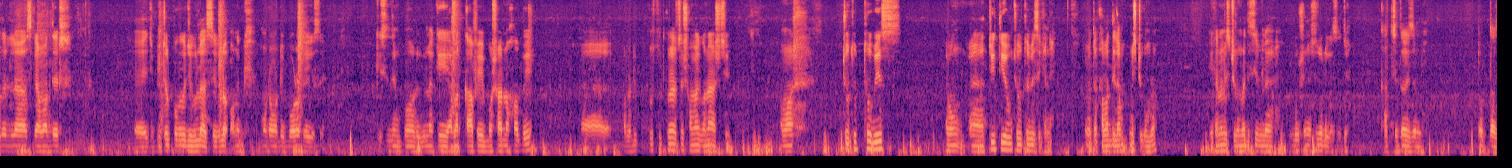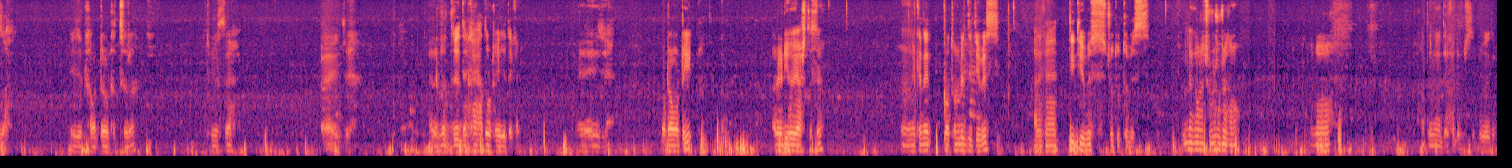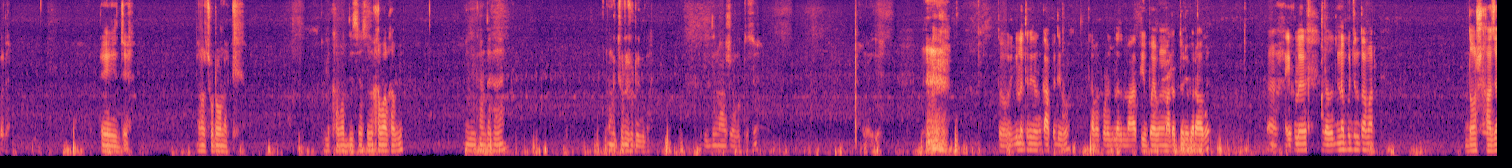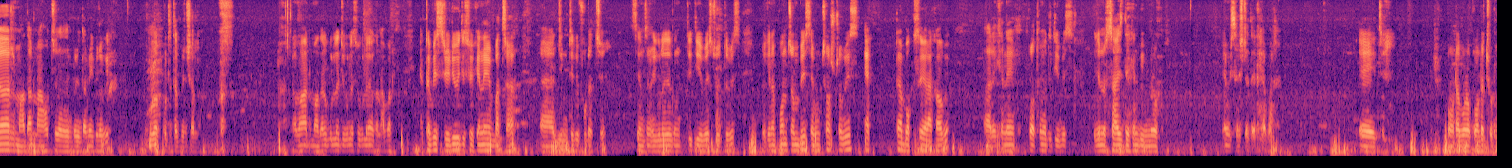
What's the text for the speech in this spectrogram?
আলহামদুলিল্লাহ, আজকে আমাদের, এই যে বিটল পোকা যেগুলো আছে, এগুলো অনেক মোটামুটি বড় হয়ে গেছে। কিছুদিন পর এগুলাকে আবার কাফে বসানো হবে। অলরেডি প্রস্তুত করা হচ্ছে সময় গণে আসছে। আমার চতুর্থ বেস এবং তৃতীয় এবং চতুর্থ বেস এখানে। এবার তো খাবার দিলাম, মিষ্টি কুমড়া। এখানে মিষ্টি কুমড়া দিচ্ছি এগুলো বসে চলে গেছে, যে খাচ্ছে তো এই জন্য। তরতাজা এই যে খাবার টাবার খাচ্ছে ওরা। ঠিক আছে? এই যে। আর এগুলো যদি দেখায় হাতে উঠে যে দেখেন। এই যে। মোটামুটি রেডি হয়ে আসতেছে। এখানে প্রথম বেশ, দ্বিতীয় বেশ, আর এখানে তৃতীয় বেশ, চতুর্থ বেশ। এগুলো একেবারে ছোটো ছোটো এখনও এগুলো নিয়ে দেখালে বুঝতে বোঝা যেতে পারে এই যে এখন ছোটো অনেক খাবার দিচ্ছে আসলে খাবার খাবে এখানে দেখা যায় অনেক ছোটো ছোটো এগুলো দিন আসা করতেছে তো এগুলো থেকে যখন কাপে দেবো কাপার পরে এগুলো মা পিউপা এবং মাদার তৈরি করা হবে এগুলো যতদিন না পর্যন্ত আমার দশ হাজার মাদার না হচ্ছে ততদিন পর্যন্ত আমি এগুলোকে গ্রো আপ করতে থাকব ইনশাল্লাহ আমার মাদারগুলো যেগুলো সেগুলো এখন আবার একটা বেশ রেডি হইতেছে এখানে বাচ্চা ডিম থেকে ফুটাচ্ছে। সেম সেম এগুলো যেরকম তৃতীয় বেস চতুর্থ বেস এখানে পঞ্চম বেস এবং ষষ্ঠ বেস একটা বক্সে রাখা হবে। আর এখানে প্রথম ও দ্বিতীয় বেস এই জন্য সাইজ দেখেন বিভিন্ন রকম। আমি সাইজটা দেখে আবার। এই যে। কোনোটা বড় কোনোটা ছোট?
